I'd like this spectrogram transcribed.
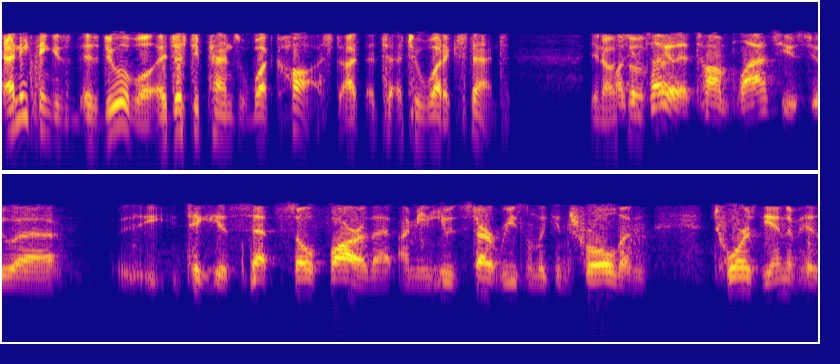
Anything is, is doable. It just depends what cost, uh, to, to what extent. You know, I so can tell you that Tom Platz used to uh, take his sets so far that I mean he would start reasonably controlled and towards the end of his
